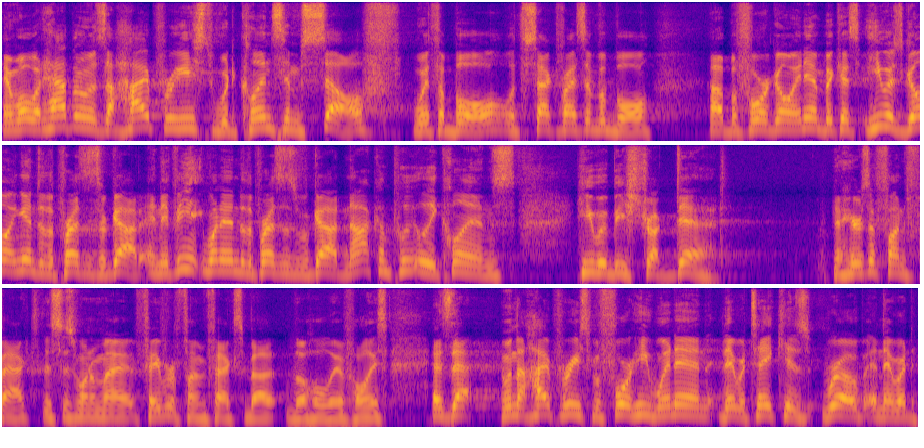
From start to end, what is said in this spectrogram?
And what would happen was the high priest would cleanse himself with a bull, with the sacrifice of a bull, uh, before going in, because he was going into the presence of God. And if he went into the presence of God not completely cleansed, he would be struck dead. Now, here's a fun fact. This is one of my favorite fun facts about the Holy of Holies is that when the high priest, before he went in, they would take his robe and they would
